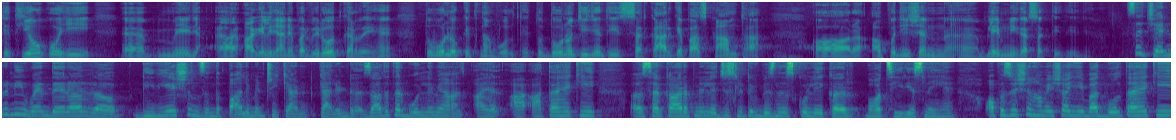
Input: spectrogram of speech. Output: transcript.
तिथियों को ही में आगे ले जाने पर विरोध कर रहे हैं तो वो लोग कितना बोलते? तो दोनों चीज़ें थी सरकार के पास काम था और अपोजिशन ब्लेम नहीं कर सकती थी। Sir generally when there are deviations in the parliamentary calendar ज़्यादातर बोलने में आ, आ, आ, आता है कि सरकार अपने लेजिस्लेटिव बिज़नेस को लेकर बहुत सीरियस नहीं है। ऑपोजिशन हमेशा ये बात बोलता है कि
